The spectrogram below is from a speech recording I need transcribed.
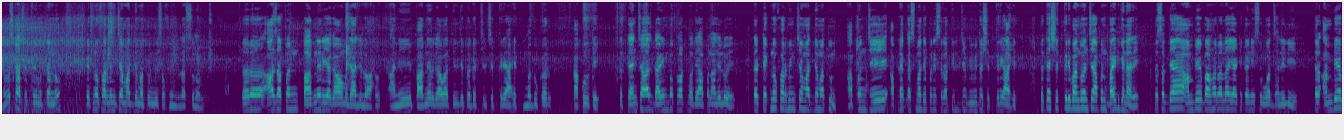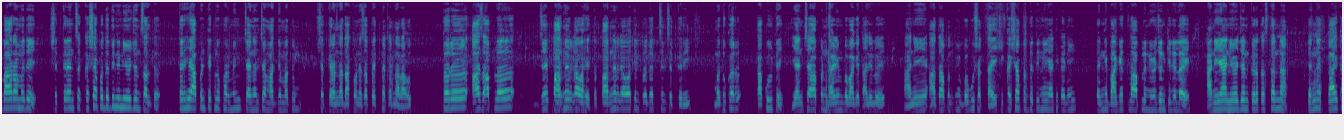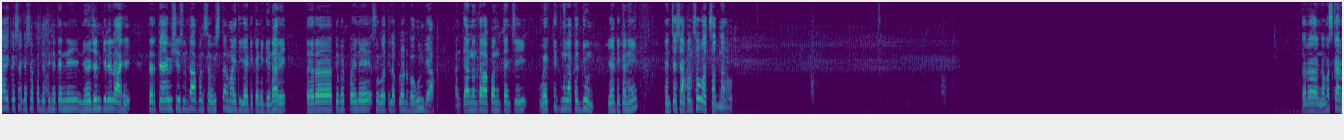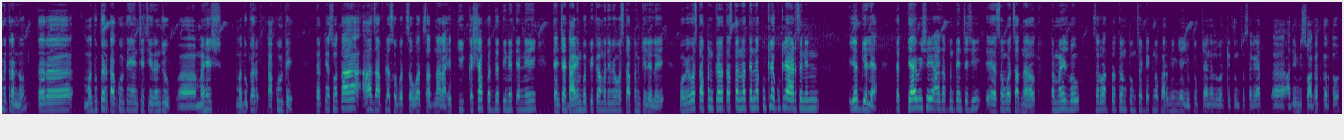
नमस्कार शेतकरी मित्रांनो. टेक्नो फार्मिंगच्या माध्यमातून मी स्वप्नील विलास सोनवणे. तर आज आपण पारनेर या गावामध्ये आलेलो आहोत आणि पारनेर गावातील जे प्रगतशील शेतकरी आहेत मधुकर काकुळते तर त्यांच्या आज डाळिंब प्लॉटमध्ये आपण आलेलो आहे. तर टेक्नो फार्मिंगच्या माध्यमातून आपण जे आपल्या कसमादे परिसरातील जे विविध शेतकरी आहेत तर त्या शेतकरी बांधवांचे आपण बाईट घेणार आहे. तर सध्या आंबे बहाराला या ठिकाणी सुरुवात झालेली आहे. तर आंबे बहारामध्ये शेतकऱ्यांचं कशा पद्धतीने नियोजन चालतं तर हे आपण टेक्नो फार्मिंग चॅनलच्या माध्यमातून शेतकऱ्यांना दाखवण्याचा प्रयत्न करणार आहोत. तर आज आपलं जे पारनेर गाव आहे तर पारनेर गावातील प्रगतशील शेतकरी मधुकर काकुळते यांच्या आपण डाळिंब बागेत आलेलो आहे. आणि आता आपण तुम्ही बघू शकताय की कशा पद्धतीने या ठिकाणी त्यांनी बागेतलं आपलं नियोजन केलेलं आहे. आणि या नियोजन करत असताना त्यांना काय काय कशा कशा पद्धतीने त्यांनी नियोजन केलेलं आहे तर त्याविषयी सुद्धा आपण सविस्तर माहिती या ठिकाणी घेणार आहे. तर तुम्ही पहिले सुरुवातीला प्लॉट बघून घ्या आणि त्यानंतर आपण त्यांची वैयक्तिक मुलाखत घेऊन या ठिकाणी त्यांच्याशी आपण संवाद साधणार आहोत. तर नमस्कार मित्रांनो. तर मधुकर काकुळते यांचे चिरंजीव महेश मधुकर काकुळते तर ते स्वतः आज आपल्यासोबत संवाद साधणार आहेत की कशा पद्धतीने त्यांनी त्यांच्या डाळिंब पिकामध्ये व्यवस्थापन केलेलं आहे व व्यवस्थापन करत असताना त्यांना कुठल्या कुठल्या अडचणी येत गेल्या तर त्याविषयी आज आपण त्यांच्याशी संवाद साधणार आहोत. तर महेश भाऊ सर्वात प्रथम तुमचं टेक्नो फार्मिंग या यूट्यूब चॅनलवरती तुमचं सगळ्यात आधी मी स्वागत करतो.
